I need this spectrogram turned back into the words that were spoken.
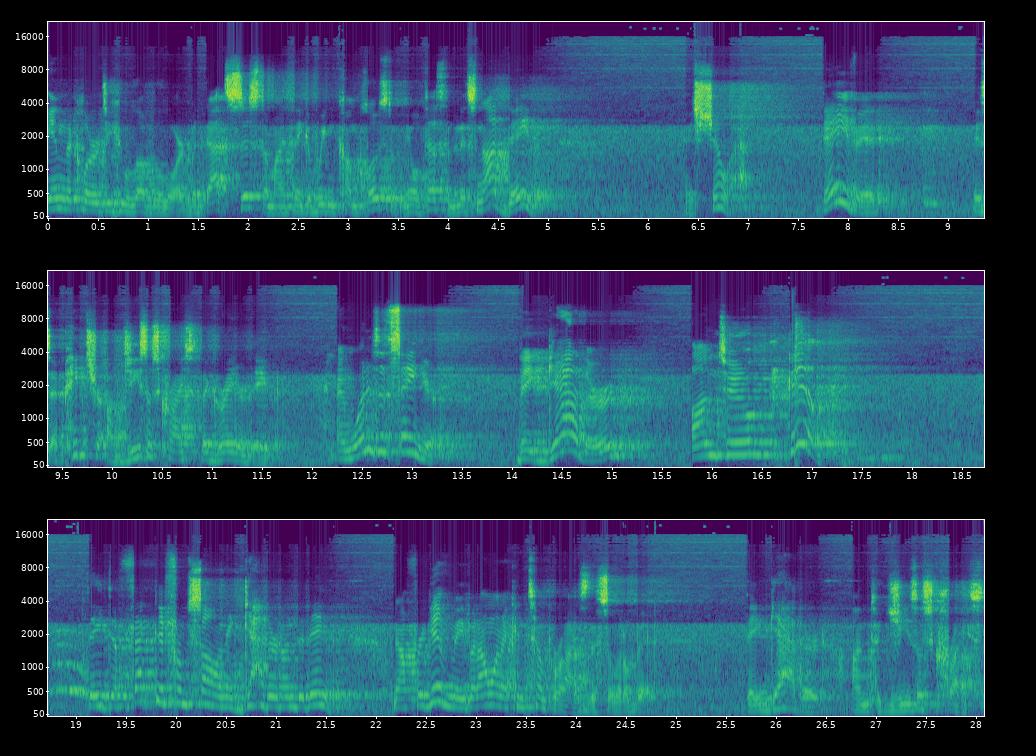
in the clergy who love the Lord. But that system, I think, if we can come close to it in the Old Testament, it's not David, it's Joab. David is a picture of Jesus Christ, the greater David. And what does it say here? They gathered unto him. They defected from Saul and they gathered unto David. Now, forgive me, but I want to contemporize this a little bit. They gathered unto Jesus Christ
